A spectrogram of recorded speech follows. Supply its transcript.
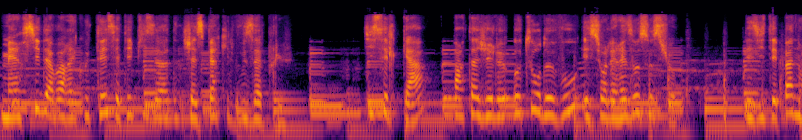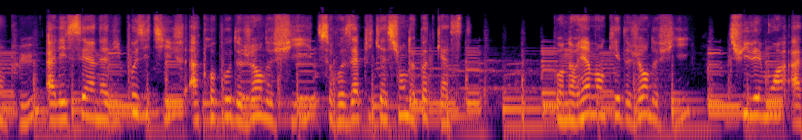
Merci d'avoir écouté cet épisode, j'espère qu'il vous a plu. Si c'est le cas, partagez-le autour de vous et sur les réseaux sociaux. N'hésitez pas non plus à laisser un avis positif à propos de Genre de Filles sur vos applications de podcast. Pour ne rien manquer de Genre de Filles, suivez-moi à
